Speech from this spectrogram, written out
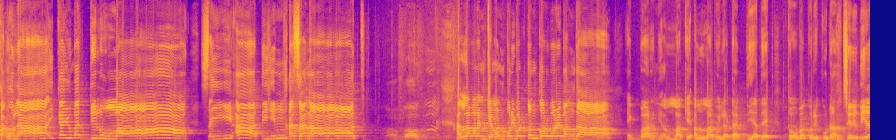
ফাউলাইকা আল্লাহ বলেন, কেমন পরিবর্তন করব রে বান্দা? একবার আমি আল্লাহকে আল্লাহ বইলা ডাক দিয়া দেখ তবা করে গুডা ছেড়ে দিয়া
